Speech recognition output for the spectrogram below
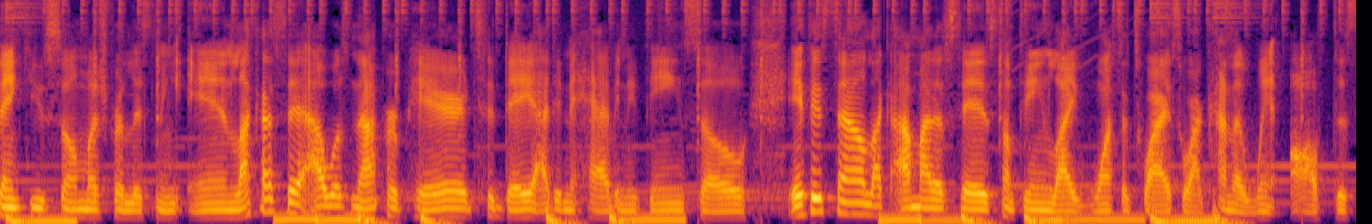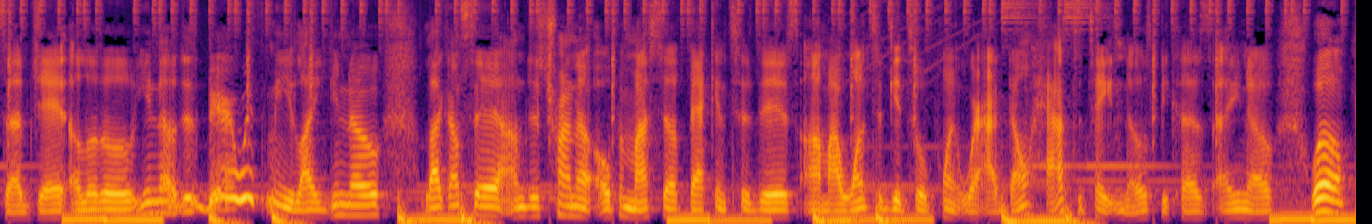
Thank you so much for listening in. Like I said, I was not prepared today. I didn't have anything. So if it sounds like I might have said something like once or twice where I kind of went off the subject a little, you know, just bear with me. Like, you know, like I said, I'm just trying to open myself back into this. Um, I want to get to a point where I don't have to take notes because, uh, you know, well,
